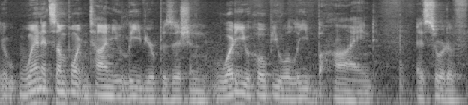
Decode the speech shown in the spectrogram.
When at some point in time you leave your position, what do you hope you will leave behind as sort of,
